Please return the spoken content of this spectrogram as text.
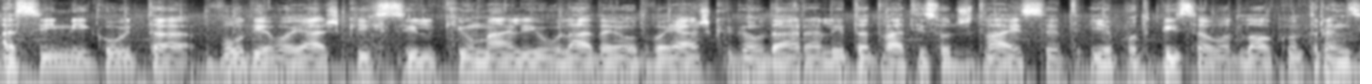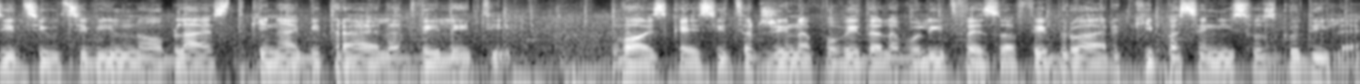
Asimi Gojta, vodja vojaških sil, ki v Maliju vladajo od vojaškega udara leta 2020, je podpisal odlog o tranziciji v civilno oblast, ki naj bi trajala dve leti. Vojska je sicer že napovedala volitve za februar, ki pa se niso zgodile.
